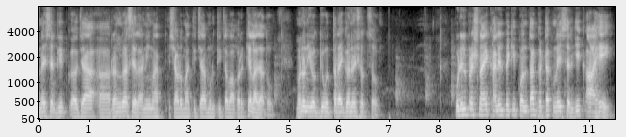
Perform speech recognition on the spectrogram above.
नैसर्गिक ज्या रंग असेल आणि मात शाडू मातीच्या मूर्तीचा वापर केला जातो. म्हणून योग्य उत्तर आहे गणेशोत्सव. पुढील प्रश्न आहे खालीलपैकी कोणता घटक नैसर्गिक आहे?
